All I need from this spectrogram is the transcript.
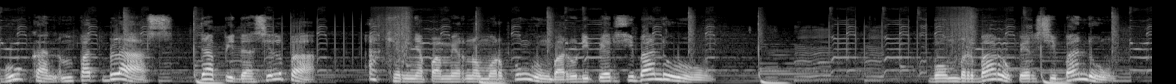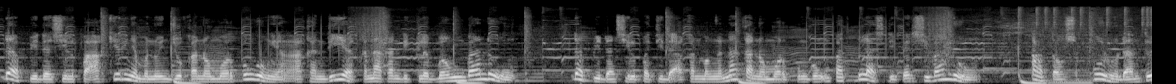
Bukan 14, Davida Silva akhirnya pamer nomor punggung baru di Persib Bandung. Bomber baru Persib Bandung, Davida Silva akhirnya menunjukkan nomor punggung yang akan dia kenakan di klub Bandung. Davida Silva tidak akan mengenakan nomor punggung 14 di Persib Bandung atau 10 dan 7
